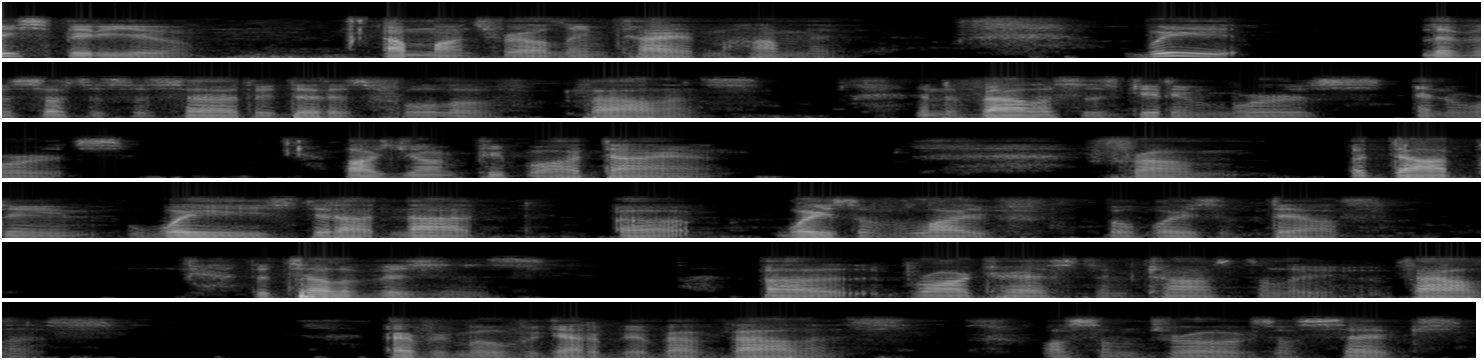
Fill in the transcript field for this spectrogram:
Peace be to you. I'm Montrell Lim Limkai Muhammad. We live in such a society that is full of violence, and the violence is getting worse and worse. Our young people are dying from adopting ways that are not uh, ways of life, but ways of death. The televisions uh, broadcasting constantly violence. Every movie got to be about violence, or some drugs, or sex.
